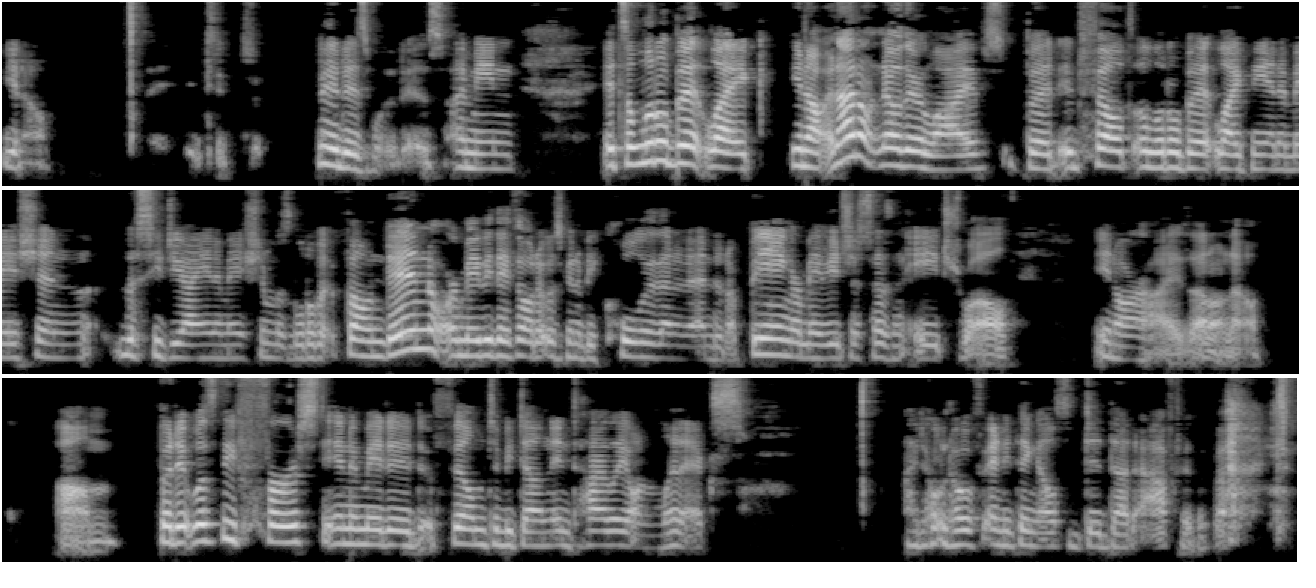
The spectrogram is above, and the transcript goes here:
you know, it, is what it is. I mean it's a little bit like you know, and I don't know their lives, but it felt a little bit like the animation, the CGI animation was a little bit phoned in, or maybe they thought it was going to be cooler than it ended up being, or maybe it just hasn't aged well in our eyes. I don't know. Um, but it was the first animated film to be done entirely on Linux. I don't know if anything else did that after the fact.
